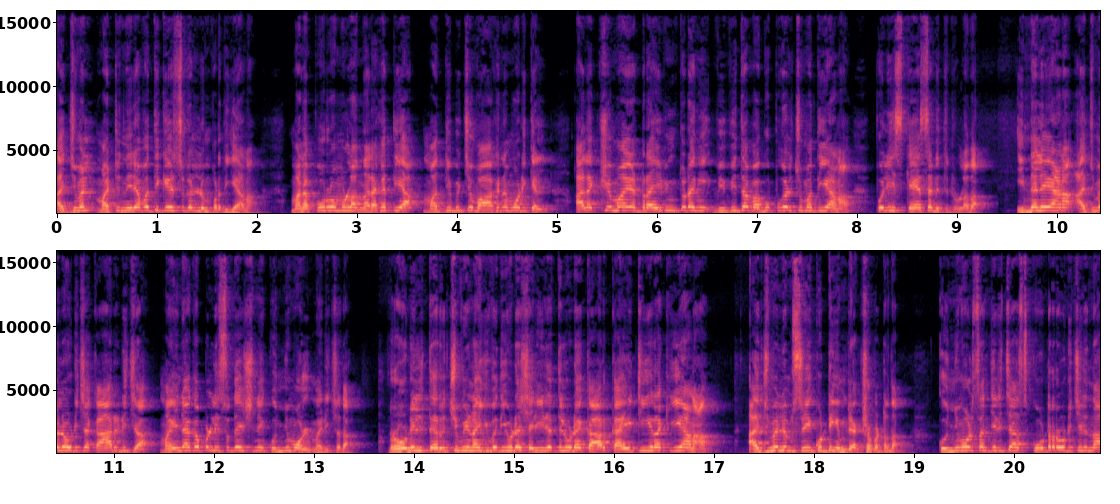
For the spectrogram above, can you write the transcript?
അജ്മൽ മറ്റു നിരവധി കേസുകളിലും പ്രതിയാണ്. മനഃപൂർവമുള്ള നരഹത്യ മദ്യപിച്ച് വാഹനമോടിക്കൽ അലക്ഷ്യമായ ഡ്രൈവിംഗ് തുടങ്ങി വിവിധ വകുപ്പുകൾ ചുമത്തിയാണ് പോലീസ് കേസെടുത്തിട്ടുള്ളത്. ഇന്നലെയാണ് അജ്മൽ ഓടിച്ച കാറിടിച്ച മൈനാഗപ്പള്ളി സ്വദേശിനി കുഞ്ഞുമോൾ മരിച്ചത്. റോഡിൽ തെറിച്ചു വീണ യുവതിയുടെ ശരീരത്തിലൂടെ കാർ കയറ്റിയിറക്കിയാണ് അജ്മലും ശ്രീകുട്ടിയും രക്ഷപ്പെട്ടത്. കുഞ്ഞുമോൾ സഞ്ചരിച്ച സ്കൂട്ടർ ഓടിച്ചിരുന്ന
